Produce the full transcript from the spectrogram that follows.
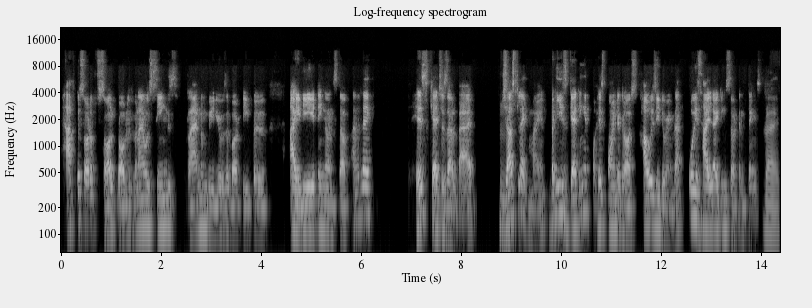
have to sort of solve problems, when I was seeing these random videos about people ideating on stuff, I was like, his sketches are bad, Hmm. just like mine, but he's getting it his point across. How is he doing that? Oh, he's highlighting certain things. Right.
